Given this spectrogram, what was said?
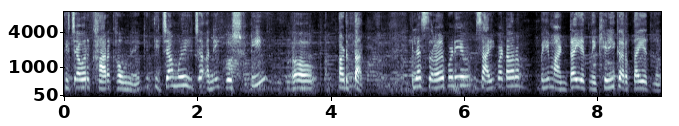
तिच्यावर खार खाऊ नये की तिच्यामुळे हिच्या अनेक गोष्टी अ, अडतात. तिला सरळपणे सारीपाटावर हे मांडता येत नाही खेळी करता येत नाही.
